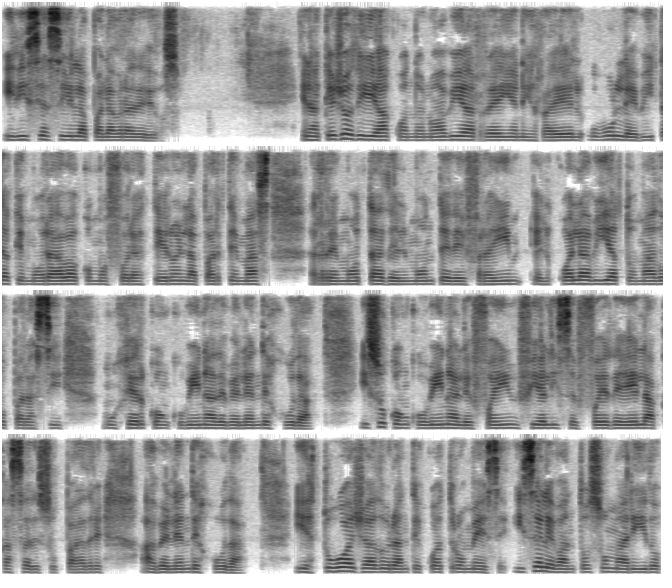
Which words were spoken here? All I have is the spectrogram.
Y dice así la palabra de Dios. En aquellos días, cuando no había rey en Israel, hubo un levita que moraba como forastero en la parte más remota del monte de Efraín, el cual había tomado para sí mujer concubina de Belén de Judá. Y su concubina le fue infiel y se fue de él a casa de su padre, a Belén de Judá. Y estuvo allá durante cuatro meses, y se levantó su marido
